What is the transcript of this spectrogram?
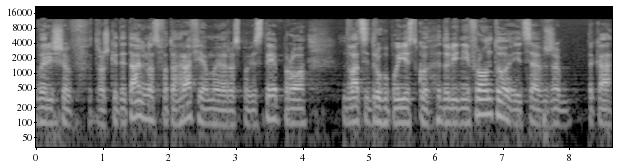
вирішив трошки детально з фотографіями розповісти про 22-гу поїздку до лінії фронту. І це вже така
